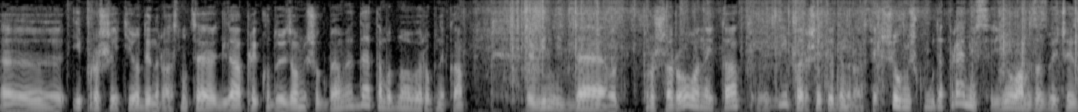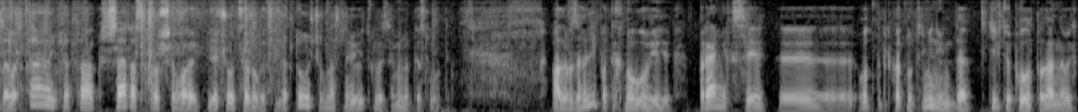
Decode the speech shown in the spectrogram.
е, і прошиті один раз. Ну, це для прикладу я взяв мішок БМВД, там одного виробника. Він йде от, прошарований так, і перешитий один раз. Якщо в мішку буде премікс, його вам зазвичай завертають отак, ще раз прошивають. Для чого це робиться? Для того, щоб в нас не вивітрилися амінокислоти. Але взагалі по технології премікси, е, от, наприклад, нутрімін він йде тільки в поліетиленових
